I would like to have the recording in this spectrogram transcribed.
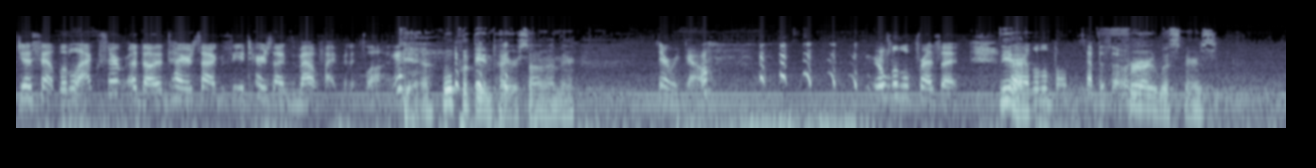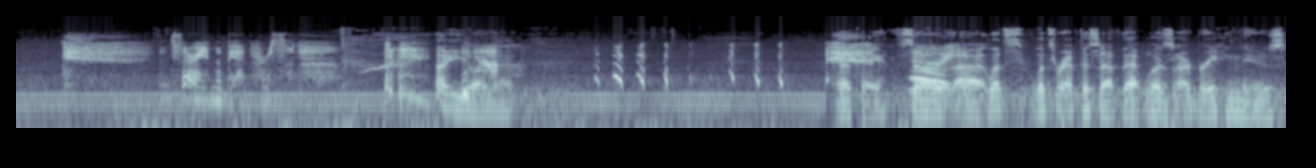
Just that little excerpt of the entire song. The entire song's about five minutes long. Yeah, we'll put the entire song on there. there we go. A little present Yeah. for our little bonus episode. For our listeners. I'm sorry, I'm a bad person. Oh, you are not. Okay, so Oh, uh, let's let's wrap this up. That was our breaking news.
